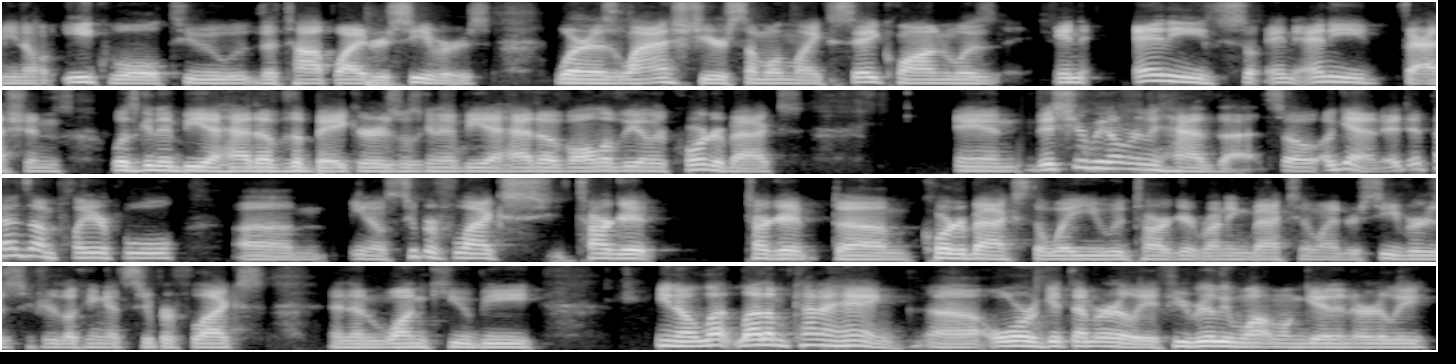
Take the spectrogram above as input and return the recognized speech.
you know equal to the top wide receivers. Whereas last year someone like Saquon was in any in any fashion was going to be ahead of the Bakers, was going to be ahead of all of the other quarterbacks. And this year we don't really have that. So again, it depends on player pool. Um, you know, super flex target target um, quarterbacks the way you would target running backs and wide receivers if you're looking at super flex, and then one QB. You know, let let them kind of hang, uh, or get them early if you really want one. Get in early,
